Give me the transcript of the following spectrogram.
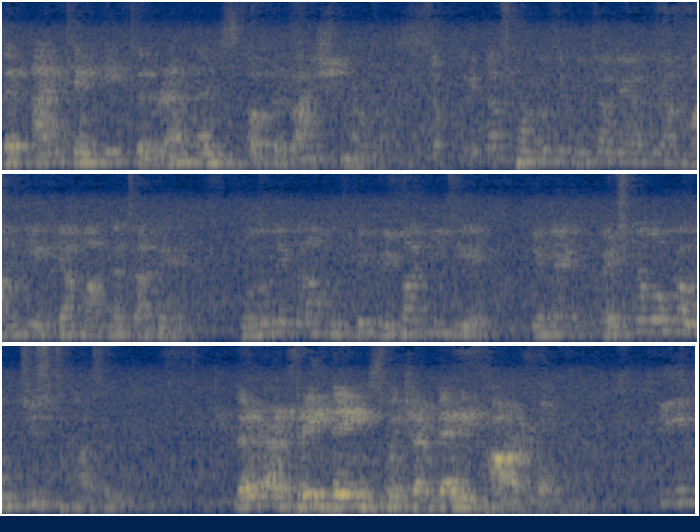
that I can eat the remnants of the Vaishnavas. जब हरिदास ठाकुर से पूछा गया कि आप मांगिए क्या मांगना चाहते हैं तो उन्होंने कहा मुझ पे कृपा कीजिए कि मैं वैष्णवों का उच्चिष्ट खा सकूँ There are three things which are very powerful. तीन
